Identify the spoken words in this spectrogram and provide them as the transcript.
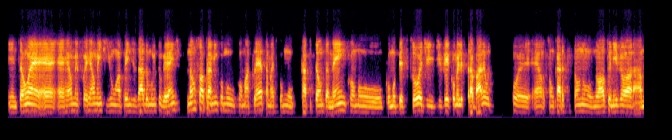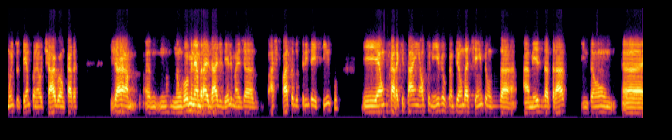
então, é, é, é, realmente, foi realmente de um aprendizado muito grande, não só para mim como, como atleta, mas como capitão também, como, como pessoa, de, de ver como eles trabalham. Pô, é, é são caras que estão no, no alto nível há, há, muito tempo, né? O Thiago é um cara, já, não vou me lembrar a idade dele, mas já acho que passa dos 35, e é um cara que está em alto nível, campeão da Champions há, há meses atrás. Então, uh,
